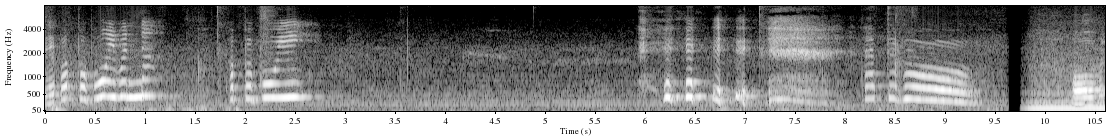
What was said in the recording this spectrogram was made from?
ദേ പപ്പ പോയി പിന്നെ. പപ്പ പോയി. അത് പോ. ഓവൻ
